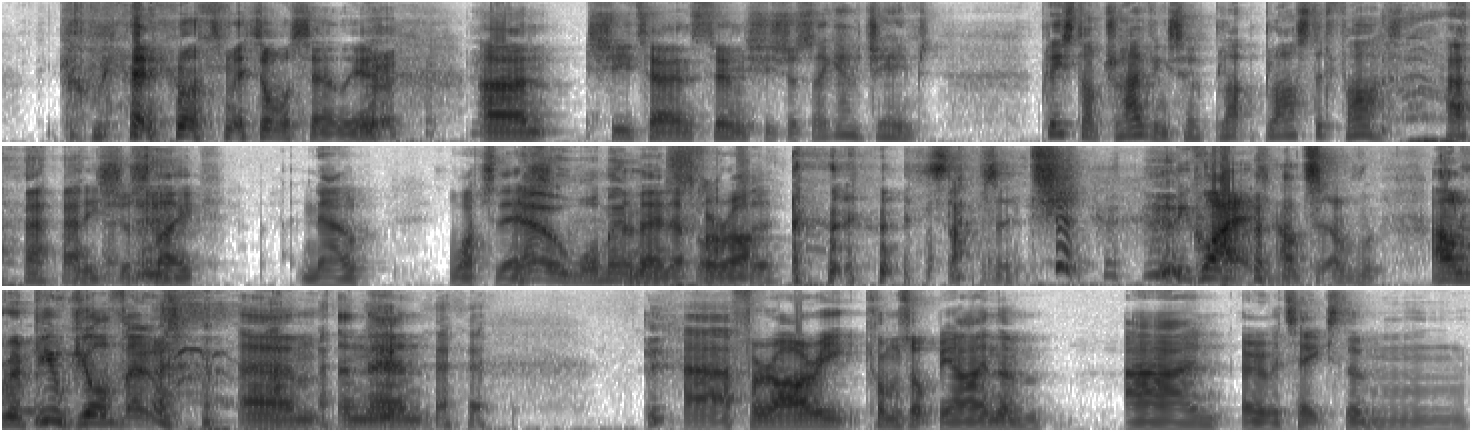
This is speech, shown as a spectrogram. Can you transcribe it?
could be anyone's miss, almost certainly is. And she turns to him, and she's just like, "Oh, James, please stop driving so bla- blasted fast." and he's just like, "No, watch this." No, woman, And then a Ferrari slaps it. Be quiet. I'll, I'll, I'll rebuke your vote. Um, and then uh, a Ferrari comes up behind them and overtakes them.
